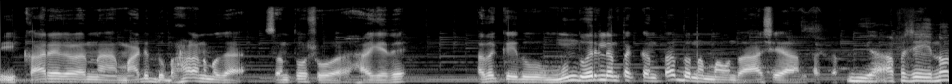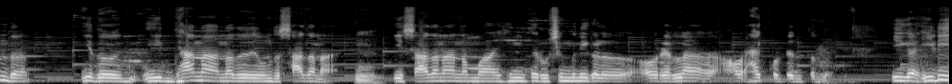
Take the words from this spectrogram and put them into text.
ಈ ಕಾರ್ಯಗಳನ್ನು ಮಾಡಿದ್ದು ಬಹಳ ನಮಗೆ ಸಂತೋಷ ಆಗಿದೆ. ಅದಕ್ಕೆ ಇದು ಮುಂದುವರಿಲಿ ಅಂತಕ್ಕಂಥದ್ದು ನಮ್ಮ ಒಂದು ಆಶಯ ಅಂತಕ್ಕಂಥ ಈ ಅಪ್ಪಾಜಿ ಇನ್ನೊಂದು. ಇದು ಈ ಧ್ಯಾನ ಅನ್ನೋದು ಒಂದು ಸಾಧನ. ಈ ಸಾಧನ ನಮ್ಮ ಹಿಂದೆ ಋಷಿ ಮುನಿಗಳು ಅವರೆಲ್ಲ ಅವ್ರು ಹಾಕಿಕೊಟ್ಟಂಥದ್ದು ಈಗ ಇಡೀ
